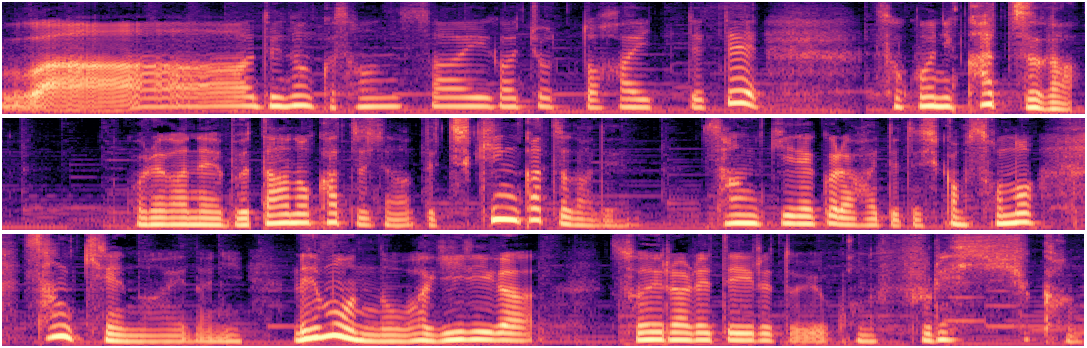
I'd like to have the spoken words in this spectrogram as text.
うわー。でなんか山菜がちょっと入っててそこにカツが。これがね豚のカツじゃなくてチキンカツがね3切れくらい入っててしかもその3切れの間にレモンの輪切りが添えられているというこのフレッシュ感。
